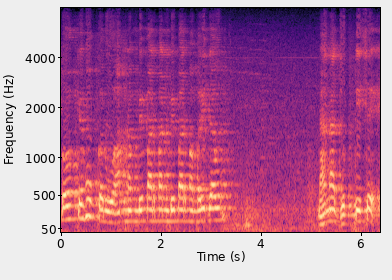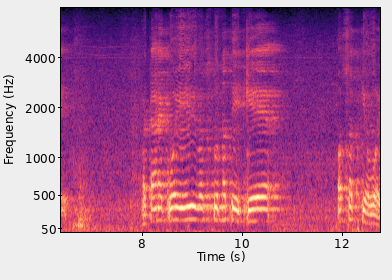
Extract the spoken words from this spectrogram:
તો કે શું કરવું આમ બીમારમાં બીમારમાં મરી જવું નાના જુક્તિ છે. અટાણે કોઈ એવી વસ્તુ નથી કે અશક્ય હોય.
